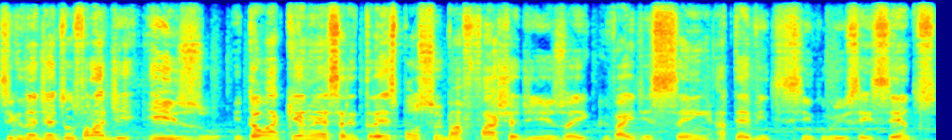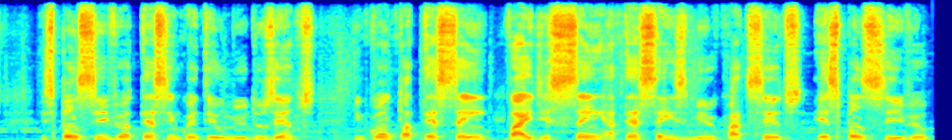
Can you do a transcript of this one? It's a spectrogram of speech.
Seguindo adiante, vamos falar de ISO. Então, a Canon SL3 possui uma faixa de ISO aí que vai de 100 até 25.600, expansível até 51.200, enquanto a T100 vai de 100 até 6.400, expansível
